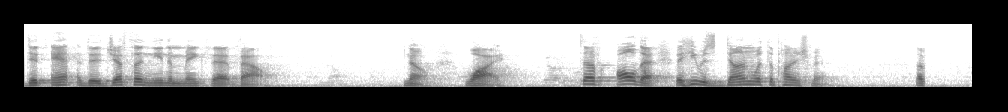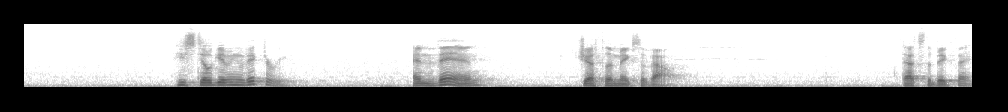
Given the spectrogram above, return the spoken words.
did, did Jephthah need to make that vow? No. Why? Stuff, all that. That he was done with the punishment. Of, he's still giving victory. And then Jephthah makes a vow. That's the big thing.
